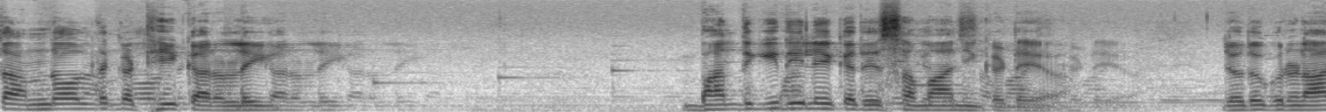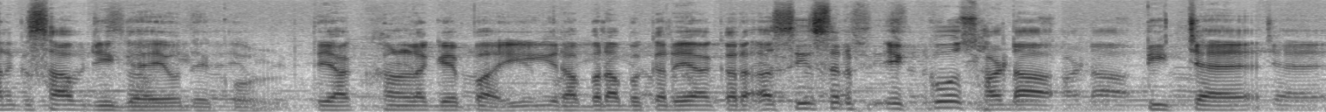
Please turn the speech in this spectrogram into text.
ਧਨ ਦੌਲਤ ਇਕੱਠੀ ਕਰ ਲਈ ਬੰਦਗੀ ਦੇ ਲਈ ਕਦੇ ਸਮਾਂ ਨਹੀਂ ਕੱਢਿਆ। ਜਦੋਂ ਗੁਰੂ ਨਾਨਕ ਸਾਹਿਬ ਜੀ ਗਏ ਉਹਦੇ ਕੋਲ ਤੇ ਆਖਣ ਲੱਗੇ, ਭਾਈ, ਰੱਬ ਰੱਬ ਕਰਿਆ ਕਰ, ਅਸੀਂ ਸਿਰਫ ਇੱਕੋ ਸਾਡਾ ਟੀਚਾ ਹੈ,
